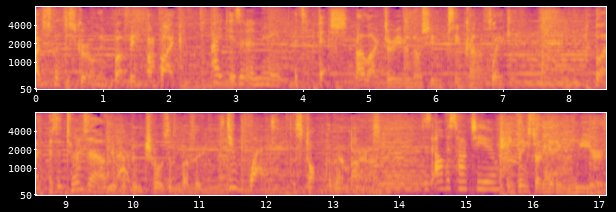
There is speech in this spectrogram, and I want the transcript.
I just met this girl named Buffy. I'm Pike. Pike isn't a name, it's a fish. I liked her even though she seemed kind of flaky. But as it turns out, You have been chosen, Buffy, Do what? to stop the vampires. Does Elvis talk to you? when things started getting weird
